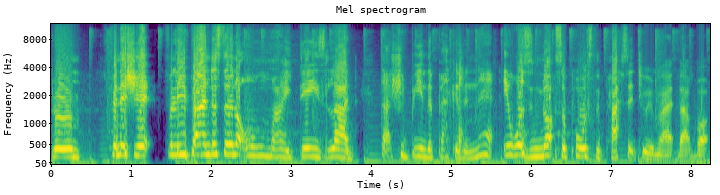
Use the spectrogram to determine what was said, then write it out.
Boom. Finish it. Felipe Anderson. Oh my days, lad. That should be in the back of the net. It was not supposed to pass it to him like that, but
